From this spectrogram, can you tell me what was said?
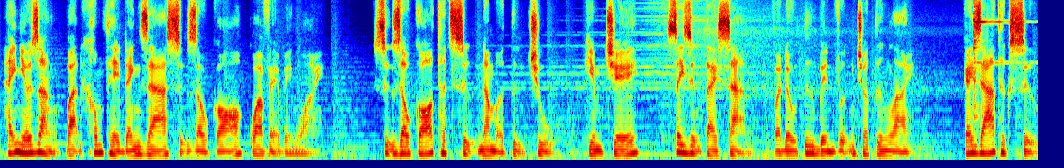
hãy nhớ rằng bạn không thể đánh giá sự giàu có qua vẻ bề ngoài. Sự giàu có thật sự nằm ở tự chủ, kiềm chế, xây dựng tài sản và đầu tư bền vững cho tương lai. Cái giá thực sự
